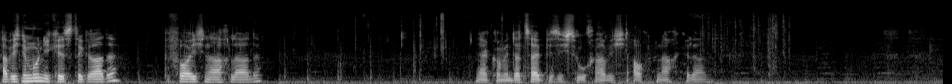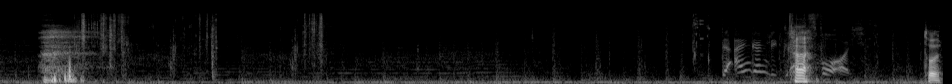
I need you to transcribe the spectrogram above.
Habe ich eine Munikiste gerade, bevor ich nachlade? Ja komm, in der Zeit, bis ich suche, habe ich auch nachgeladen. Der Eingang liegt Ha. vor euch. Toll.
